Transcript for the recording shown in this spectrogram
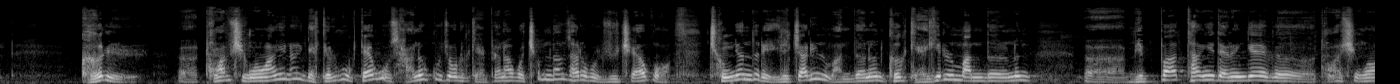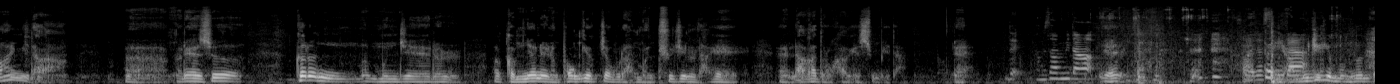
그걸 어, 통합신공항이라는 게 결국 대구 산업구조를 개편하고 첨단 산업을 유치하고 청년들의 일자리를 만드는 그 계기를 만드는 어, 밑바탕이 되는 게 그 통합신공항입니다. 어, 그래서 그런 문제를 금년에는 본격적으로 한번 추진을 해 나가도록 하겠습니다. 네. 네, 감사합니다. 예. 수고하셨습니다. 야무지게 묻는다.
